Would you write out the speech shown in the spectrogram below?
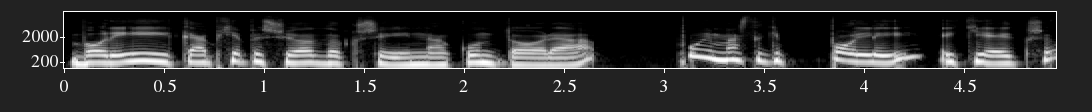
Μπορεί κάποιοι απεσιόδοξοι να ακούν τώρα, που είμαστε και πολλοί εκεί έξω,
